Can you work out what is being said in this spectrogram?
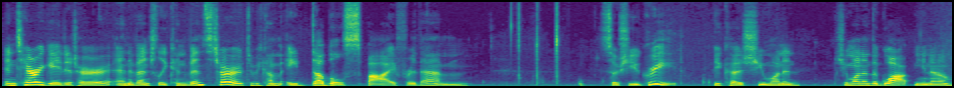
interrogated her and eventually convinced her to become a double spy for them. So she agreed because she wanted she wanted the guap, you know,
